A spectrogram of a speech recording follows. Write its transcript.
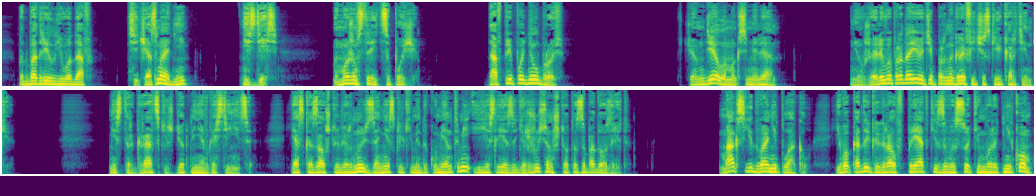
— подбодрил его Дав. — Сейчас мы одни. — Не здесь. Мы можем встретиться позже. Дав приподнял бровь. — В чем дело, Максимилиан? Неужели вы продаете порнографические картинки? Мистер Градский ждет меня в гостинице. Я сказал, что вернусь за несколькими документами, и если я задержусь, он что-то заподозрит. Макс едва не плакал. Его кадык играл в прятки за высоким воротником,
